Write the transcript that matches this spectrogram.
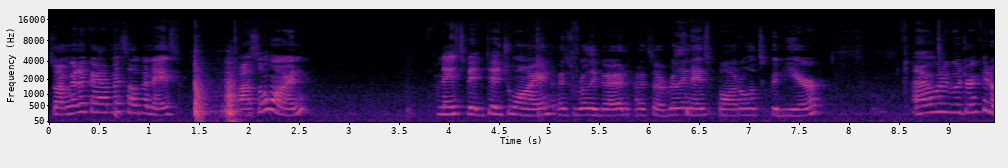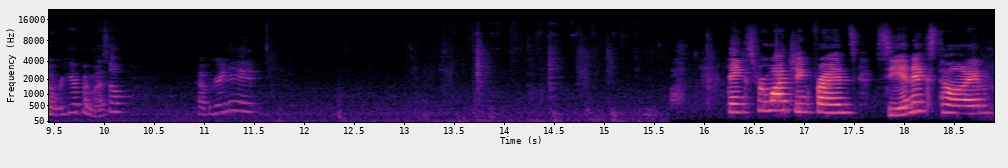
So I'm going to grab myself a nice glass of wine. Nice vintage wine. It's really good. It's a really nice bottle. It's a good year. And I'm going to go drink it over here by myself. Have a great night. Thanks for watching, friends. See you next time.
